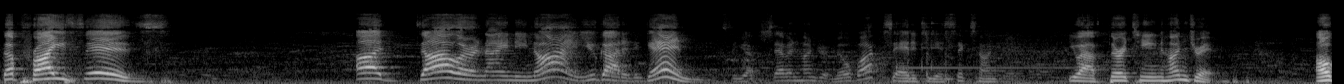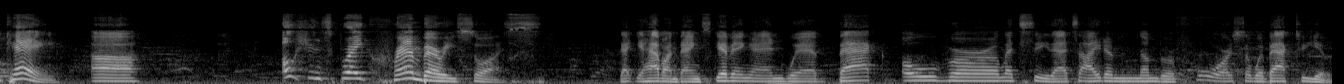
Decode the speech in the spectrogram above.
The price is a dollar ninety-nine. You got it again. So you have seven hundred mil bucks added to your six hundred. You have thirteen hundred. Okay. Uh, ocean spray cranberry sauce that you have on Thanksgiving, and we're back over. Let's see. That's item number four. So we're back to you.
